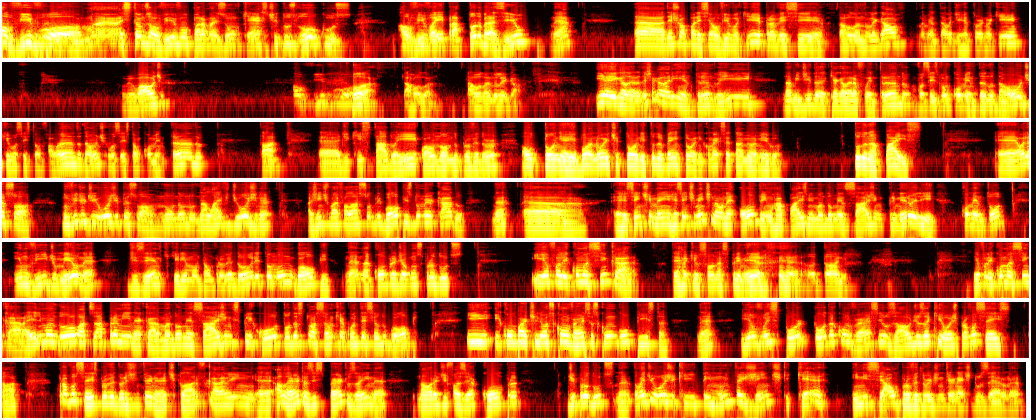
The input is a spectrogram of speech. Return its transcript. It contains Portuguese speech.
ao vivo, mas estamos ao vivo para mais um cast dos loucos, ao vivo aí para todo o Brasil, né? Uh, deixa eu aparecer ao vivo aqui para ver se tá rolando legal na minha tela de retorno aqui. Vou ver o áudio. Ao vivo. Boa, tá rolando, tá rolando legal. E aí, galera, deixa a galerinha entrando aí na medida que a galera for entrando, vocês vão comentando da onde que vocês estão falando, da onde que vocês estão comentando, tá? É, de que estado aí, qual o nome do provedor. Ó o Tony aí. Boa noite, Tony. Tudo bem, Tony? Como é que você tá, meu amigo? Tudo na paz? É, olha só, no vídeo de hoje, pessoal, no, no, na live de hoje, né? A gente vai falar sobre golpes do mercado, né? É é, recentemente, recentemente não, né? Ontem um rapaz me mandou mensagem. Primeiro ele comentou em um vídeo meu, né? Dizendo que queria montar um provedor e tomou um golpe, né? Na compra de alguns produtos. E eu falei, como assim, cara? Terra que o sol nasce primeiro, o Tony. Eu falei, como assim, cara? Aí ele mandou o WhatsApp para mim, né, cara? Mandou mensagem, explicou toda a situação que aconteceu do golpe e, e compartilhou as conversas com o golpista, né? E eu vou expor toda a conversa e os áudios aqui hoje para vocês, tá? Para vocês, provedores de internet, claro, ficarem é, alertas, espertos aí, né? Na hora de fazer a compra de produtos, né? Não é de hoje que tem muita gente que quer iniciar um provedor de internet do zero, né?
